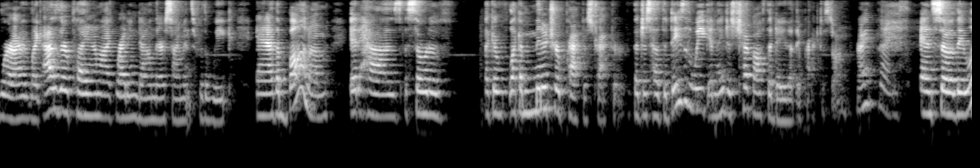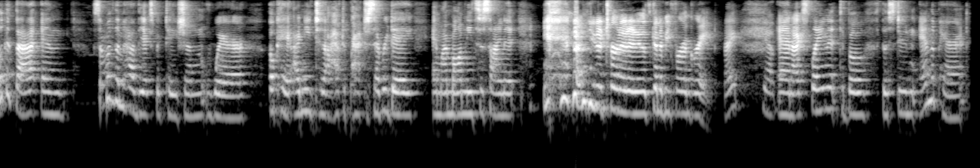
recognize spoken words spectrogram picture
where I like as they're playing, I'm like writing down their assignments for the week. And at the bottom, it has a sort of like a like a miniature practice tracker that just has the days of the week and they just check off the day that they practiced on, right? Nice. And so they look at that and some of them have the expectation where okay i need to i have to practice every day and my mom needs to sign it and i need to turn it in and it's going to be for a grade right yep. and i explain it to both the student and the parent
